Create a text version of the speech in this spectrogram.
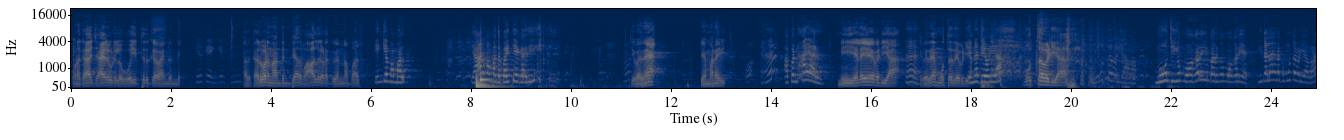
உனக்கா ஜாயலகுடியில் போய் திருக்க வாங்கிட்டு வந்தேன். இருக்க எங்க இருக்கு? அது கருவாடை நான் தின்ட்டேன் அது வாள் கிடக்கு வேணா பாரு. எங்க மாமா இருக்கு? யார் மாமா அந்த பைத்தியக்காரி? இவதான் என் மனைவி? அப்ப நான் யாரு? நீ இளைய வடியா. இவதான் மூத்த தேவடியா. என்ன தேவடியா? மூத்த வடியா. மூத்தவடியாவா மூஞ்சியும் முகரையும் பாருங்க முகரைய. இதெல்லாம் எனக்கு மூத்தவடியாவா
